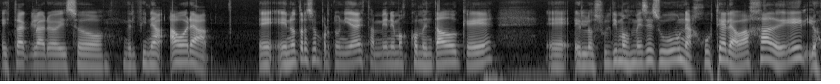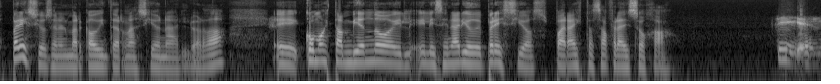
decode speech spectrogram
está claro eso, Delfina. Ahora, eh, en otras oportunidades también hemos comentado que eh, en los últimos meses hubo un ajuste a la baja de los precios en el mercado internacional, ¿verdad? Eh, ¿Cómo están viendo el, escenario de precios para esta zafra de soja? Sí, el,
